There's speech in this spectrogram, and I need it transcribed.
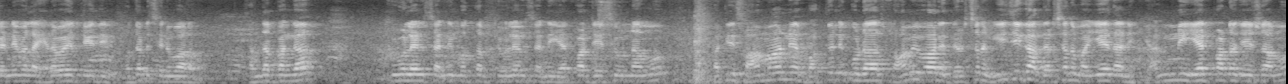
రెండు వేల ఇరవై తేదీ మొదటి శనివారం సందర్భంగా క్యూ లైన్స్ అన్ని మొత్తం క్యూ లైన్స్ అన్ని ఏర్పాటు చేసి ఉన్నాము. ప్రతి సామాన్య భక్తుని కూడా స్వామివారి దర్శనం ఈజీగా దర్శనం అయ్యేదానికి అన్ని ఏర్పాట్లు చేశాము.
